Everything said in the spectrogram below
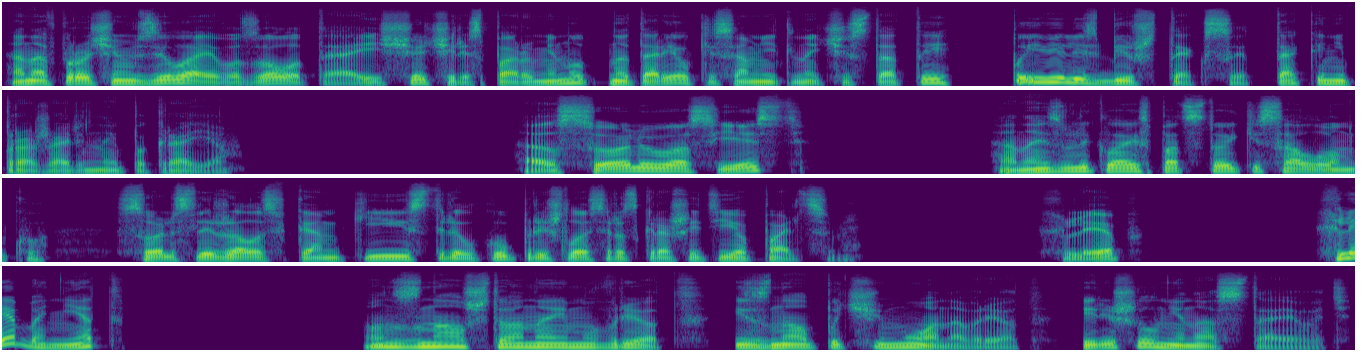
Она, впрочем, взяла его золото, а еще через пару минут на тарелке сомнительной чистоты появились бифштексы, так и не прожаренные по краям. «А соль у вас есть?» Она извлекла из-под стойки солонку. Соль слежалась в комки, и стрелку пришлось раскрошить ее пальцами. «Хлеб?» «Хлеба нет». Он знал, что она ему врет, и знал, почему она врет, и решил не настаивать.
